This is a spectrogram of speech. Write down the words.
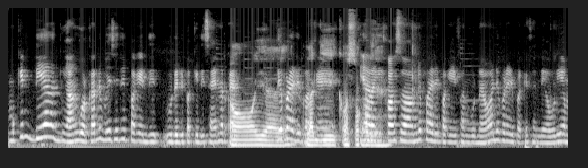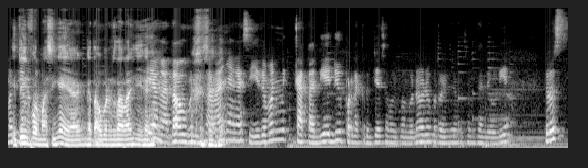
mungkin dia lagi nganggur karena biasanya dipakai di, udah dipakai desainer kan. Oh iya. Dia pernah dipakai lagi kosong ya lagi kosong. Dia pernah dipakai Ivan Gunawan dia pernah dipakai Sandi Aulia itu informasinya ya nggak tahu benar salahnya. Ya iya nggak tahu benar salahnya nggak sih. Cuman kata dia dia pernah kerja sama Ivan Gunawan dia pernah kerja sama Sandi Aulia. Terus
